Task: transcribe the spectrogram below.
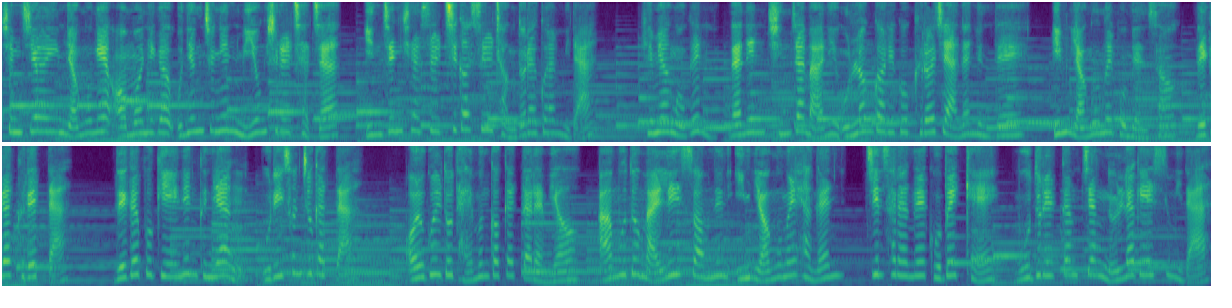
심지어 임영웅의 어머니가 운영 중인 미용실을 찾아 인증샷을 찍었을 정도라고 합니다. 김영옥은 나는 진짜 많이 울렁거리고 그러지 않았는데 임영웅을 보면서 내가 그랬다. 내가 보기에는 그냥 우리 손주 같다. 얼굴도 닮은 것 같다라며 아무도 말릴 수 없는 임영웅을 향한 찐 사랑을 고백해 모두를 깜짝 놀라게 했습니다.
